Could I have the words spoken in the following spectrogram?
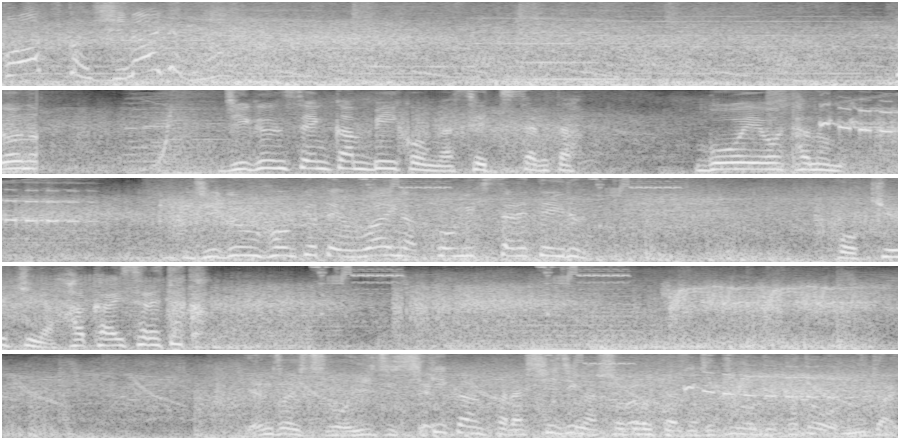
魚扱いしないでね自軍戦艦ビーコンが設置された。防衛を頼む。自軍本拠点 Y が攻撃されている。補給機が破壊されたか。現在地を維持して指揮官から指示が届いたぞ。敵の出方を見たい。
